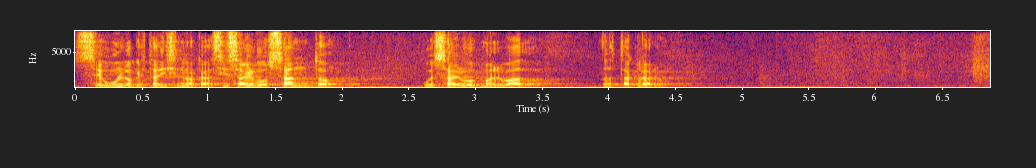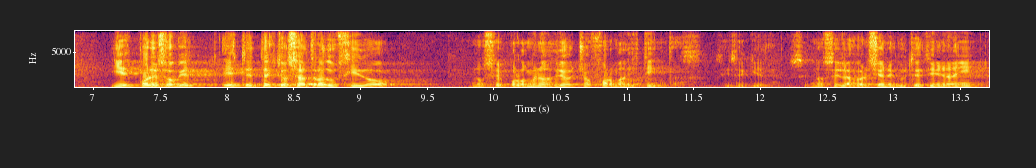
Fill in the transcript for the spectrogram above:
según lo que está diciendo acá, si es algo santo o es algo malvado, no está claro. Y es por eso que este texto se ha traducido, no sé, por lo menos de ocho formas distintas, si se quiere. No sé las versiones que ustedes tienen ahí,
